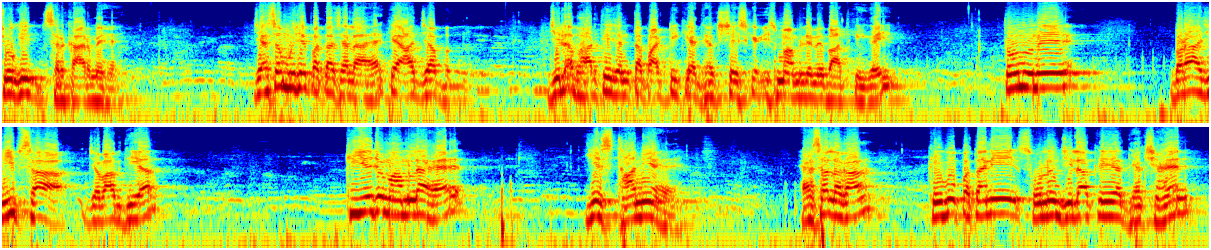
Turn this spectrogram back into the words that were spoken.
जो कि सरकार में है। जैसा मुझे पता चला है कि आज जब जिला भारतीय जनता पार्टी के अध्यक्ष से इस मामले में बात की गई तो उन्होंने बड़ा अजीब सा जवाब दिया कि ये जो मामला है, ये स्थानीय है। ऐसा लगा कि वो पता नहीं सोलन जिला के अध्यक्ष हैं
